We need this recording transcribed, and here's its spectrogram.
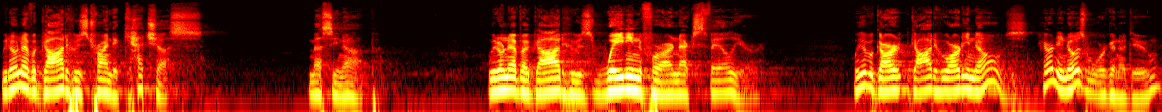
We don't have a God who's trying to catch us messing up. We don't have a God who's waiting for our next failure. We have a God who already knows. He already knows what we're going to do.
